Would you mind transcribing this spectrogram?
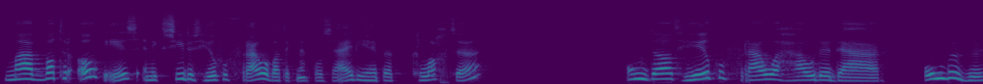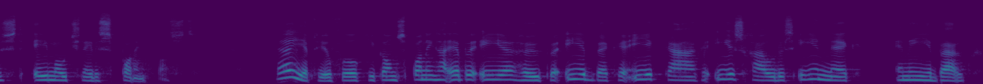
Maar wat er ook is, en ik zie dus heel veel vrouwen, wat ik net al zei, die hebben klachten, omdat heel veel vrouwen houden daar onbewust emotionele spanning vast je hebt heel veel, je kan spanning hebben in je heupen, in je bekken, in je kaken, in je schouders, in je nek en in je buik.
